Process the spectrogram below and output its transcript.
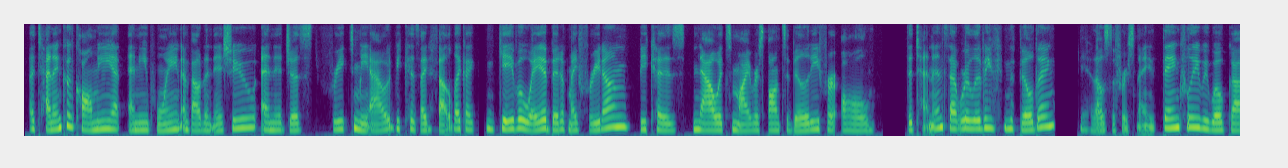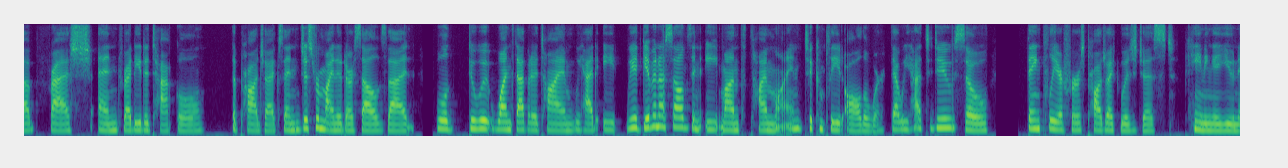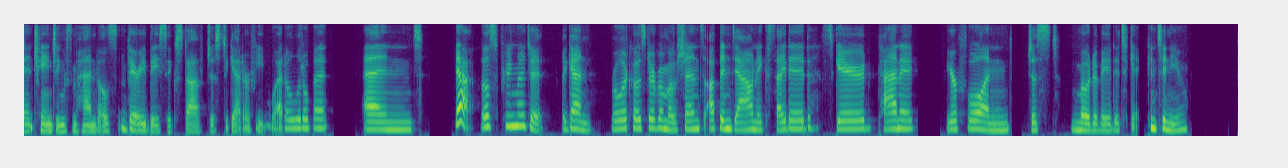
a tenant could call me at any point about an issue and it just freaked me out because I felt like I gave away a bit of my freedom because now it's my responsibility for all the tenants that were living in the building. Yeah, that was the first night. Thankfully, we woke up fresh and ready to tackle the projects and just reminded ourselves that we'll do it one step at a time. We had eight we had given ourselves an 8-month timeline to complete all the work that we had to do. So Thankfully, our first project was just painting a unit, changing some handles, very basic stuff just to get our feet wet a little bit. And yeah, that was pretty much it. Again, roller coaster of emotions, up and down, excited, scared, panic, fearful, and just motivated to get continue.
